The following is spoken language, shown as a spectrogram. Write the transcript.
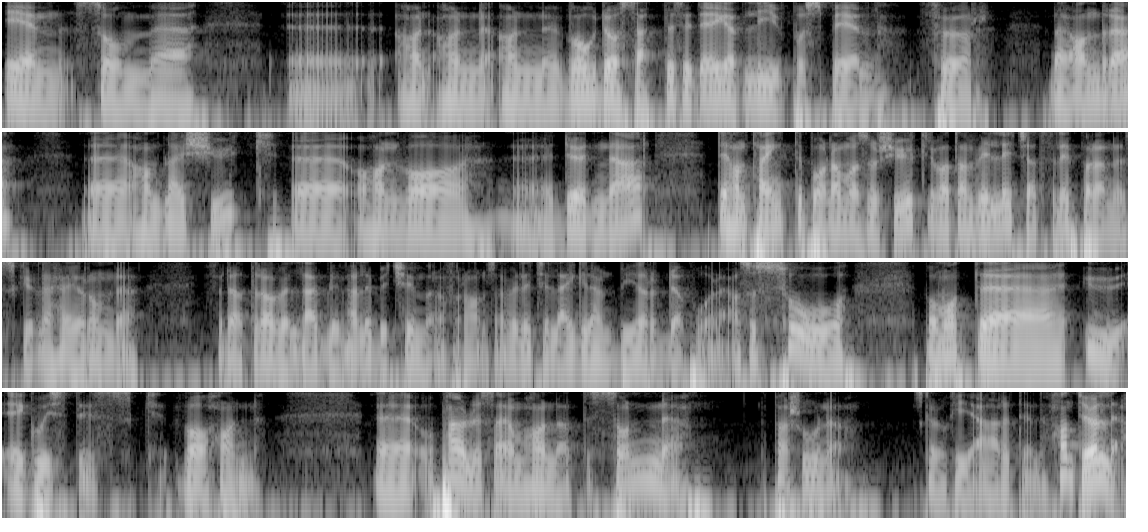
en som han, han, han vågde å sette sitt eget liv på spill før de andre. Eh, han ble sjuk, eh, og han var eh, døden nær. Det han tenkte på når han var så sjuk, det var at han ville ikke at filipperne skulle høre om det. For da ville de bli veldig bekymra for han, så han ville ikke legge den byrda på dem. Altså så på en måte uegoistisk var han. Og Paulus sier om han at sånne personer skal dere gi ære til. Han tøler det.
